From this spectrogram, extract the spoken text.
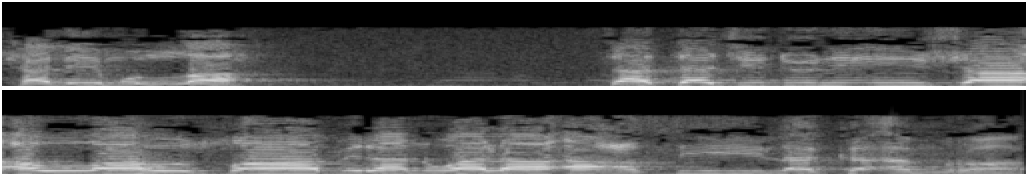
Kelimullah Seteciduni inşaallahu sabiren ve la a'si leke emra.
